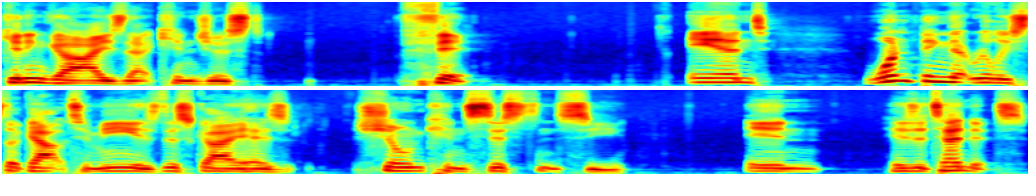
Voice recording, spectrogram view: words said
getting guys that can just fit. And one thing that really stuck out to me is this guy has shown consistency in his attendance.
